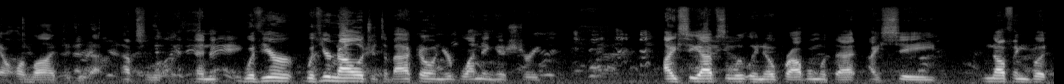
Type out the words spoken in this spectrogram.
online to do that. Absolutely. And with your with your knowledge of tobacco and your blending history, I see absolutely no problem with that. I see nothing but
